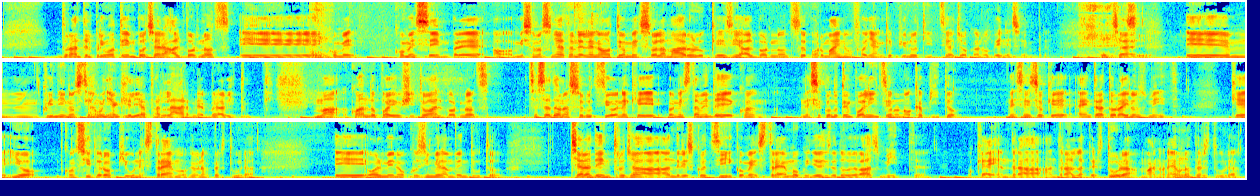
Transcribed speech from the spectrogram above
durante il primo tempo c'era Albornoz e come, come sempre oh, mi sono segnato nelle note, ho messo Lamaro, Lucchesi, Albornoz, ormai non fa neanche più notizia, giocano bene sempre. Cioè, sì. E mm, quindi non stiamo neanche lì a parlarne, bravi tutti. Ma quando poi è uscito Albornoz, c'è stata una soluzione che onestamente nel secondo tempo all'inizio non ho capito, nel senso che è entrato Rhino Smith che io considero più un estremo che un'apertura, e, o almeno così me l'hanno venduto. C'era dentro già Andri Scozzi come estremo, quindi ho detto dove va Smith? Ok, andrà, andrà all'apertura, ma non è un'apertura.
